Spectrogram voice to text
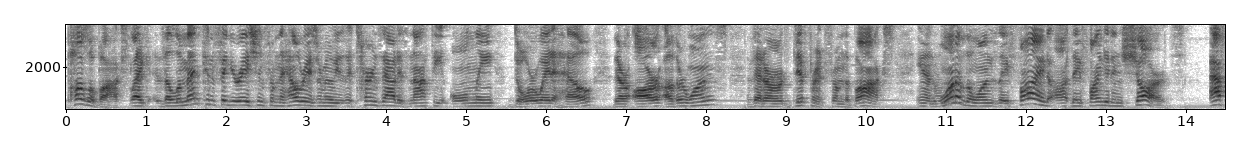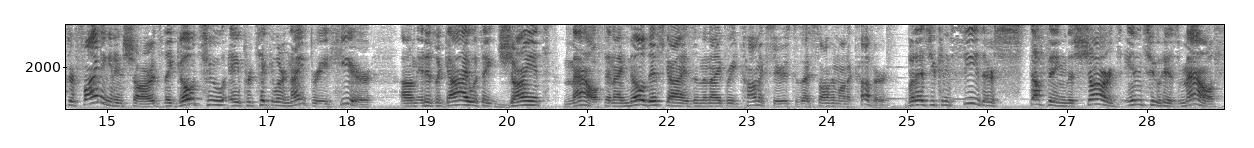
puzzle box. Like the lament configuration from the Hellraiser movies, it turns out is not the only doorway to hell. There are other ones that are different from the box, and one of the ones they find are, they find it in shards. After finding it in shards, they go to a particular Nightbreed here. Um, it is a guy with a giant mouth, and I know this guy is in the Nightbreed comic series because I saw him on a cover. But as you can see, they're stuffing the shards into his mouth,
